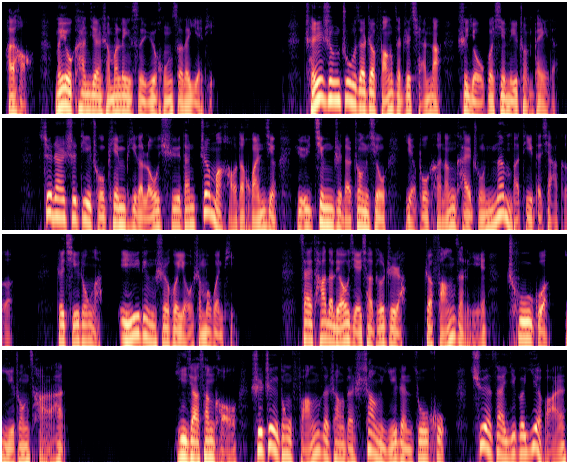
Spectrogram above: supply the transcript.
还好没有看见什么类似于红色的液体。陈生住在这房子之前呢，是有过心理准备的。虽然是地处偏僻的楼区，但这么好的环境与精致的装修，也不可能开出那么低的价格。这其中啊，一定是会有什么问题。在他的了解下，得知啊，这房子里出过一桩惨案。一家三口是这栋房子上的上一任租户，却在一个夜晚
